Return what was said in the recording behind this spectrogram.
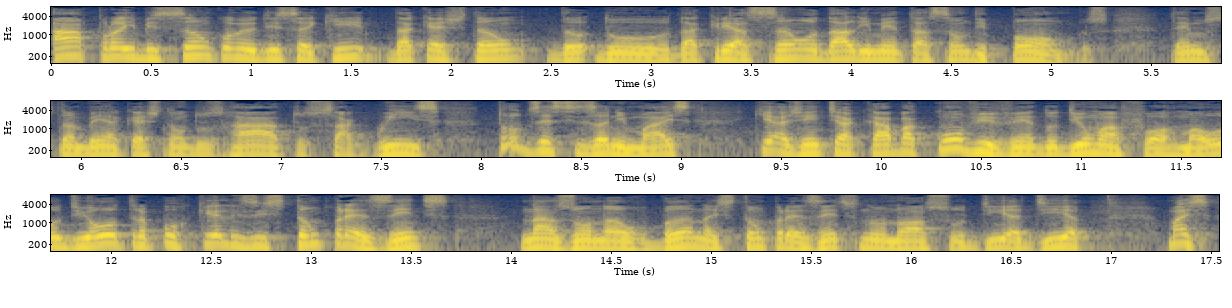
a proibição, como eu disse aqui, da questão do, do, da criação ou da alimentação de pombos. Temos também a questão dos ratos, saguis, todos esses animais que a gente acaba convivendo de uma forma ou de outra porque eles estão presentes na zona urbana, estão presentes no nosso dia a dia. Mas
